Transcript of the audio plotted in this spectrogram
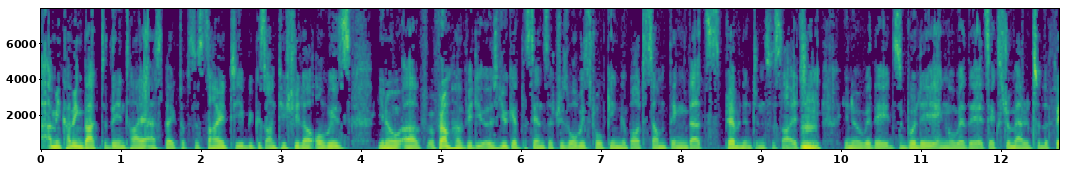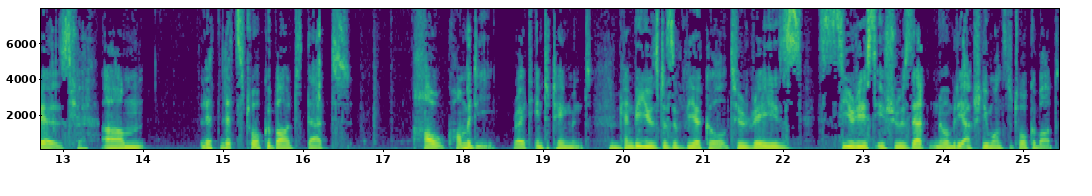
I mean, coming back to the entire aspect of society, because Auntie Sheila always, you know, uh, f- from her videos, you get the sense that she's always talking about something that's prevalent in society, you know, whether it's bullying or whether it's extramarital affairs. Sure. Um, let, let's talk about that, how comedy, right, entertainment, can be used as a vehicle to raise serious issues that nobody actually wants to talk about.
